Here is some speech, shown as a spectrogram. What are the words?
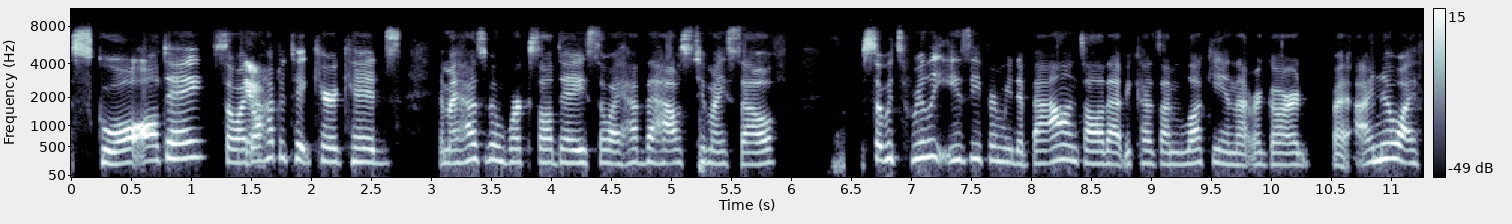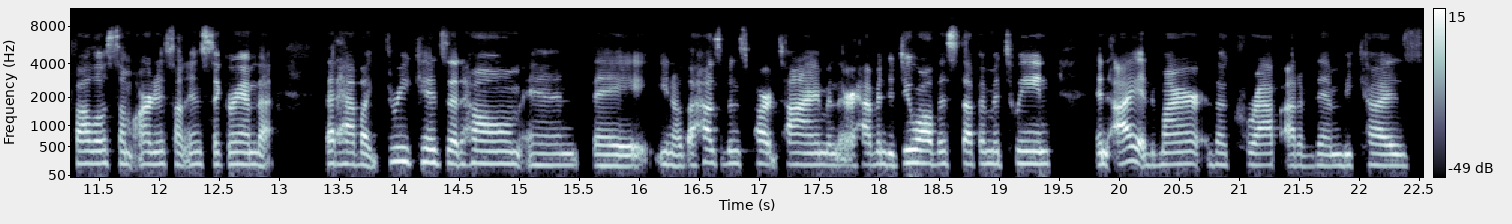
school all day, so I Yeah. don't have to take care of kids, and my husband works all day, so I have the house to myself. So it's really easy for me to balance all that because I'm lucky in that regard. But I know I follow some artists on Instagram that that have like three kids at home and they, you know, the husband's part-time and they're having to do all this stuff in between. And I admire the crap out of them because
